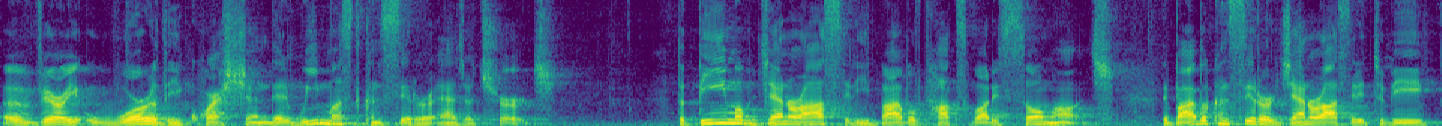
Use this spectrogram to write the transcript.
a very worthy question that we must consider as a church. The theme of generosity, Bible talks about it so much. The Bible considers generosity to be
